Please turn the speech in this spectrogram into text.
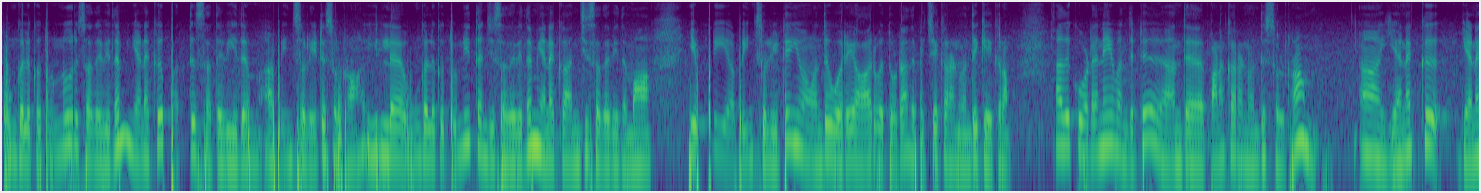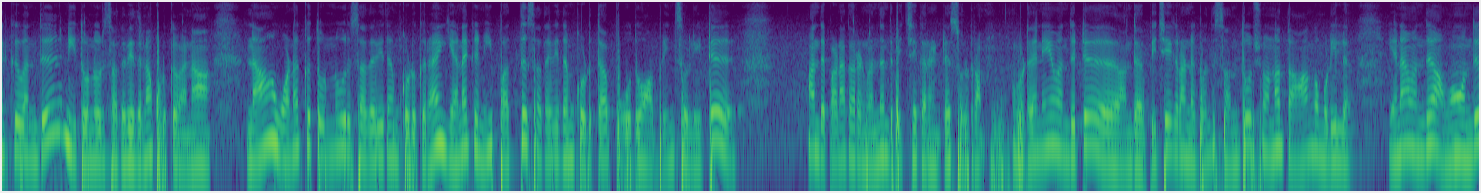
உங்களுக்கு தொண்ணூறு சதவீதம் எனக்கு பத்து சதவீதம் அப்படின்னு சொல்லிட்டு சொல்கிறான் இல்லை உங்களுக்கு தொண்ணூத்தஞ்சு சதவீதம் எனக்கு அஞ்சு சதவீதமா? எப்படி அப்படின்னு சொல்லிட்டு இவன் வந்து ஒரே ஆர்வத்தோடு அந்த பிச்சைக்காரன் வந்து கேட்குறான் அதுக்கு உடனே வந்துட்டு அந்த பணக்காரன் வந்து சொல்கிறான் எனக்கு எனக்கு வந்து நீ தொண்ணூறு சதவீதம்லாம் கொடுக்க வேணாம். நான் உனக்கு தொண்ணூறு சதவீதம் கொடுக்குறேன் எனக்கு நீ பத்து சதவீதம் கொடுத்தா போதும் அப்படின்னு சொல்லிட்டு அந்த பணக்காரன் வந்து அந்த பிச்சைக்காரன்கிட்ட சொல்கிறான் உடனே வந்துட்டு அந்த பிச்சைக்காரனுக்கு வந்து சந்தோஷம்னா தாங்க முடியல. ஏன்னா வந்து அவன் வந்து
